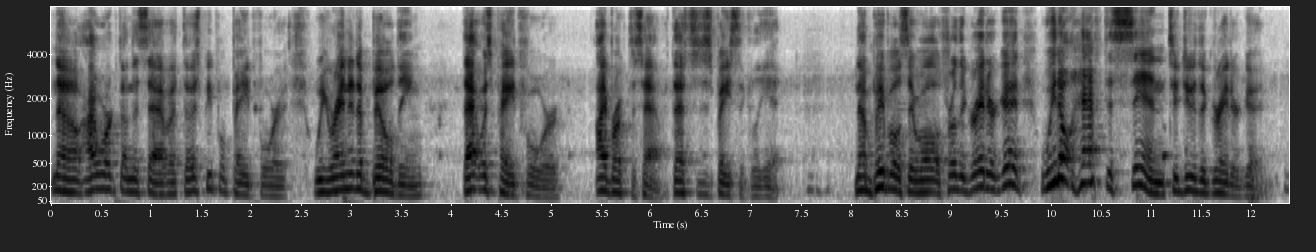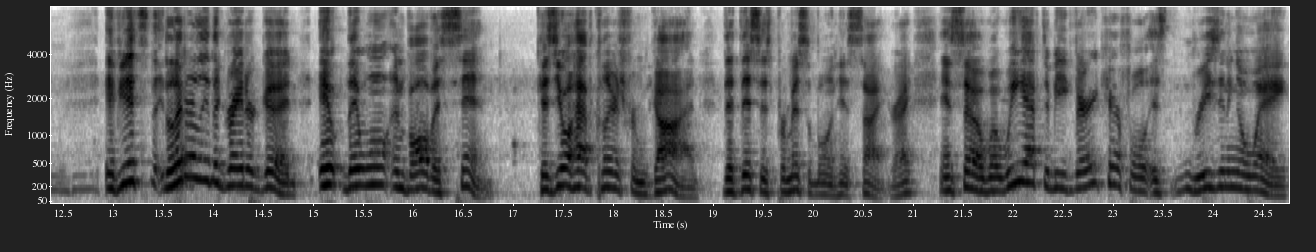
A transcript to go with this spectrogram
No i worked on the sabbath. Those people paid for it. We rented a building. That was paid for. I broke the sabbath. That's just basically it. Now people say well for the greater good we don't have to sin to do the greater good. Mm-hmm. If it's the, literally the greater good, it they won't involve a sin because you'll have clearance from God that this is permissible in His sight, right? And so, what we have to be very careful is reasoning away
